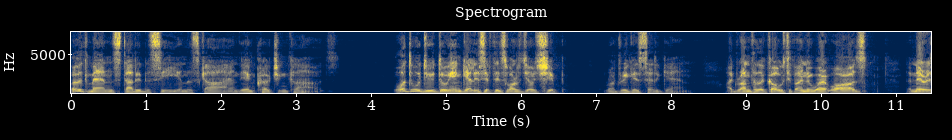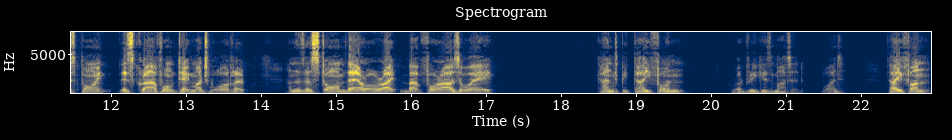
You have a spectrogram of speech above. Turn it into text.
Both men studied the sea and the sky and the encroaching clouds. "'What would you do, Ingeles, if this was your ship?' Rodriguez said again. "'I'd run for the coast if I knew where it was. The nearest point. This craft won't take much water, and there's a storm there, all right, about four hours away.' "'Can't be typhoon,' Rodriguez muttered. "'What?' "'Typhoon.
